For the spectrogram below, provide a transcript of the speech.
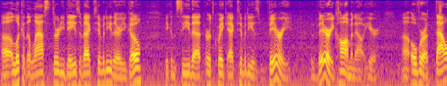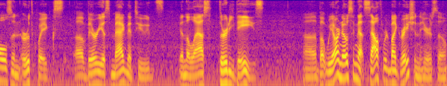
Uh, look at the last 30 days of activity. There you go you can see that earthquake activity is very, very common out here. Uh, over a thousand earthquakes of various magnitudes in the last 30 days. Uh, but we are noticing that southward migration here, so,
